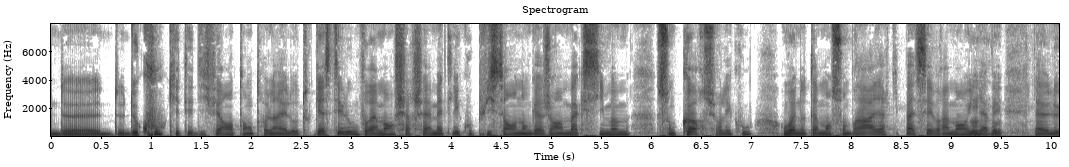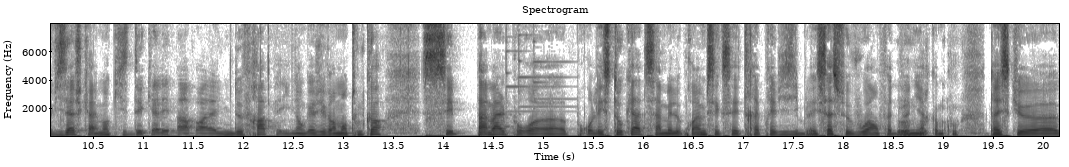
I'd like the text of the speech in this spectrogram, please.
de, de, de coups qui étaient différentes entre l'un et l'autre. Gastelum vraiment cherchait à mettre les coups puissants en engageant un maximum son corps sur les coups. On voit notamment son bras arrière qui passait vraiment, il Mhm. avait la- le visage carrément qui se décalait par rapport à la ligne de frappe, et il engageait vraiment tout le corps. C'est pas mal pour, euh, pour les stockades, ça, mais le problème c'est que c'est très prévisible et ça se voit en fait Mhm. venir comme coup. Tandis que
